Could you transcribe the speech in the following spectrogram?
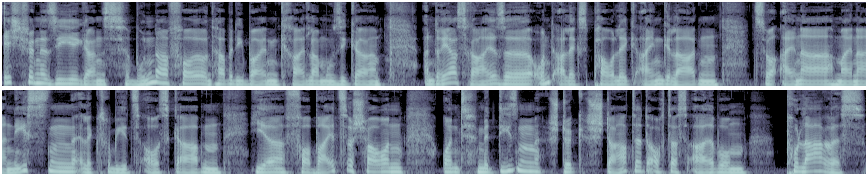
Ich finde sie ganz wundervoll und habe die beiden Kreidler-Musiker Andreas Reise und Alex Paulik eingeladen, zu einer meiner nächsten Electrobeats-Ausgaben hier vorbeizuschauen. Und mit diesem Stück startet auch das Album Polaris.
